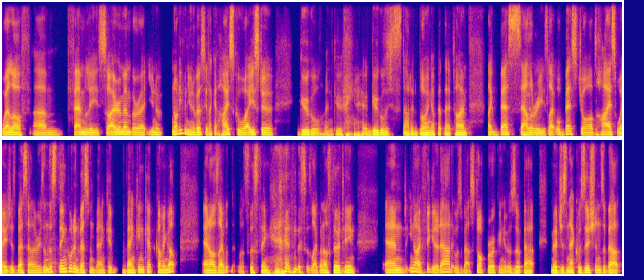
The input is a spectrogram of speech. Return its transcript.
well off um, family. So I remember at uni- not even university, like at high school, I used to Google and Google, Google just started blowing up at that time, like best salaries, like well, best jobs, highest wages, best salaries, and this thing called investment banking banking kept coming up, and I was like, what's this thing? and this was like when I was thirteen, and you know I figured it out. It was about stockbroking. It was about mergers and acquisitions, about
